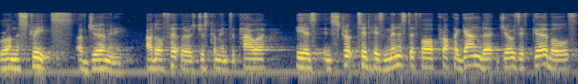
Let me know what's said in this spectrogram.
We're on the streets of Germany. Adolf Hitler has just come into power. He has instructed his Minister for Propaganda, Joseph Goebbels,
